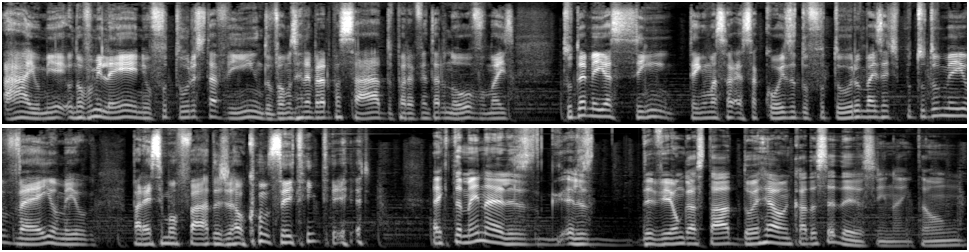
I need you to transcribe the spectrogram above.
Ah, o, o novo milênio, o futuro está vindo, vamos relembrar o passado para inventar o novo, mas tudo é meio assim, tem uma, essa coisa do futuro, mas é tipo tudo meio velho, meio. Parece mofado já o conceito inteiro. É que também, né, eles, eles deviam gastar dois real em cada CD, assim, né? Então,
